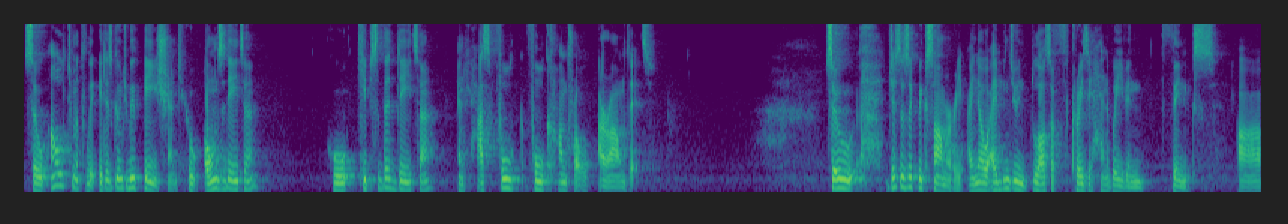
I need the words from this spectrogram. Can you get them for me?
So ultimately, it is going to be patient who owns data, who keeps the data, and has full, full control around it. So just as a quick summary, I know I've been doing lots of crazy hand-waving things. Uh,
